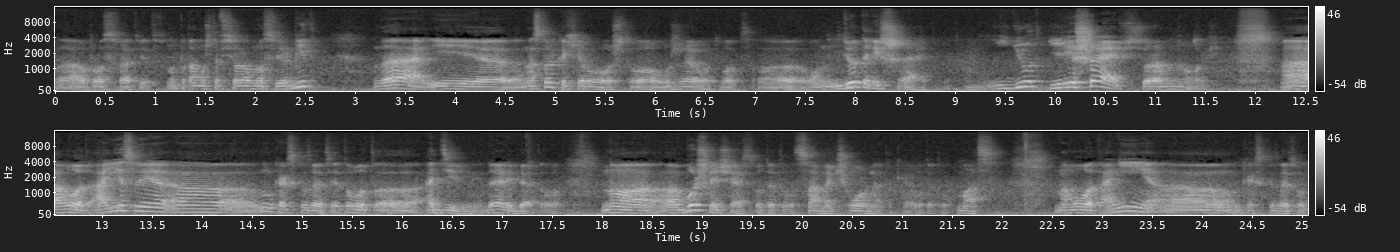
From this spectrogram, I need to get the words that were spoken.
да, вопросов и ответов. Ну, потому что все равно свербит, да, и э, настолько херово, что уже вот, вот э, он идет и решает. Идет и решает все равно вообще. А, вот. а если, а, ну как сказать, это вот а, отдельные, да, ребята, вот. но большая часть, вот эта вот самая черная такая вот эта вот масса, ну, вот, они, э, как сказать, вот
